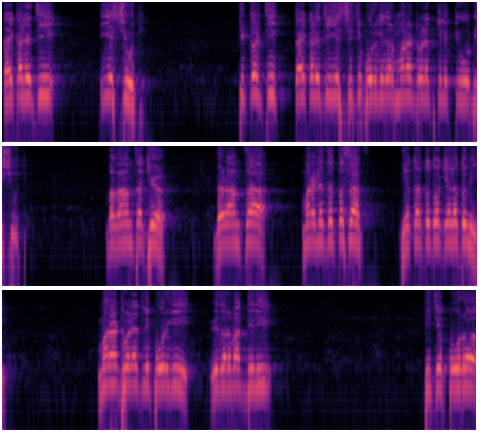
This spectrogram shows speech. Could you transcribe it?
काही काड्याची एससी होती. तिकडची काही काड्याची एससीची पोरगी जर मराठवाड्यात केली ती ओबीसी होती. बघा आमचा खेळ. दड आमचा मराठ्याचं तसाच. हे कर्तृत्व केलं तुम्ही. मराठवाड्यातली पोरगी विदर्भात दिली. तिचे पोरं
